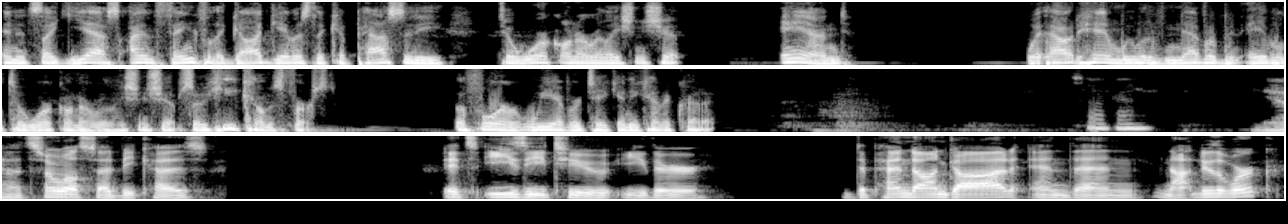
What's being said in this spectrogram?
and it's like yes i'm thankful that god gave us the capacity to work on our relationship and without him we would have never been able to work on our relationship so he comes first before we ever take any kind of credit. So good. Yeah, it's so well said because it's easy to either depend on God and then not do the work,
